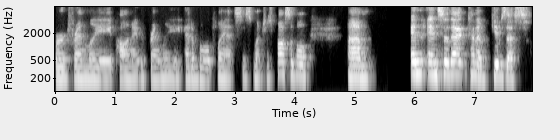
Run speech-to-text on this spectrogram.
bird friendly, pollinator friendly, edible plants as much as possible. Um, and, and so that kind of gives us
